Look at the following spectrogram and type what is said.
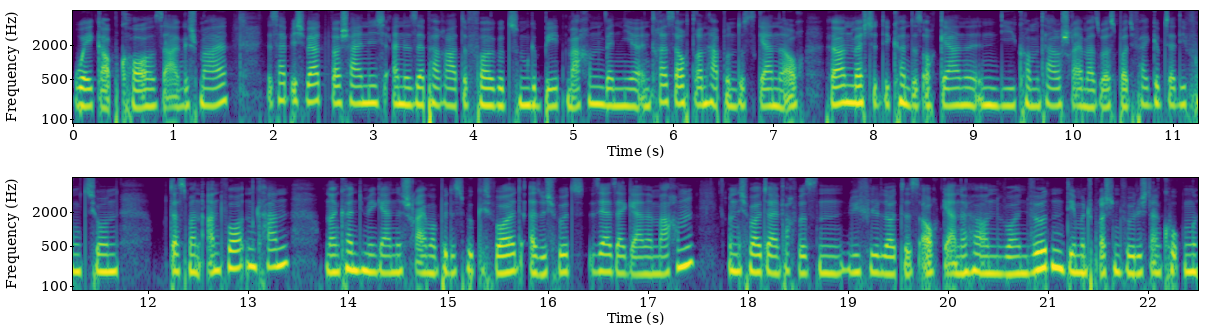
Wake-up-Call, sage ich mal. Deshalb, ich werde wahrscheinlich eine separate Folge zum Gebet machen. Wenn ihr Interesse auch dran habt und es gerne auch hören möchtet, ihr könnt es auch gerne in die Kommentare schreiben. Also bei Spotify gibt es ja die Funktion, dass man antworten kann. Und dann könnt ihr mir gerne schreiben, ob ihr das wirklich wollt. Also ich würde es sehr, sehr gerne machen. Und ich wollte einfach wissen, wie viele Leute es auch gerne hören wollen würden. Dementsprechend würde ich dann gucken,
